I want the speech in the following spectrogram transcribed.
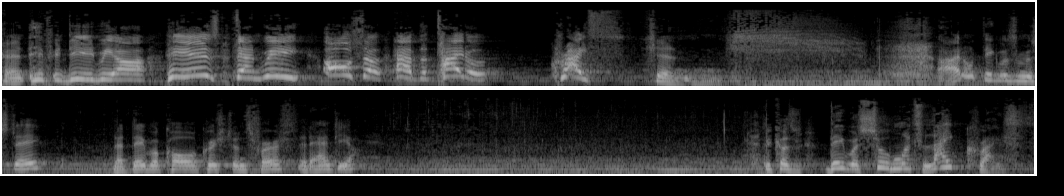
And if indeed we are His, then we also have the title Christians. I don't think it was a mistake that they were called Christians first at Antioch. Because they were so much like Christ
